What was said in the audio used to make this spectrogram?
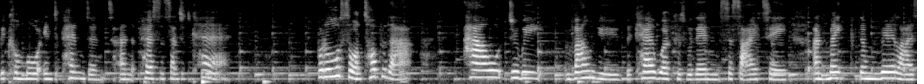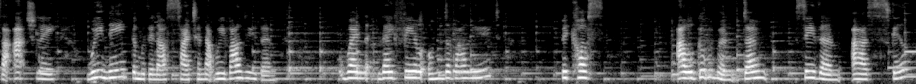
become more independent and person centered care. But also, on top of that, how do we value the care workers within society and make them realize that actually we need them within our society and that we value them when they feel undervalued because our government don't see them as skilled.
